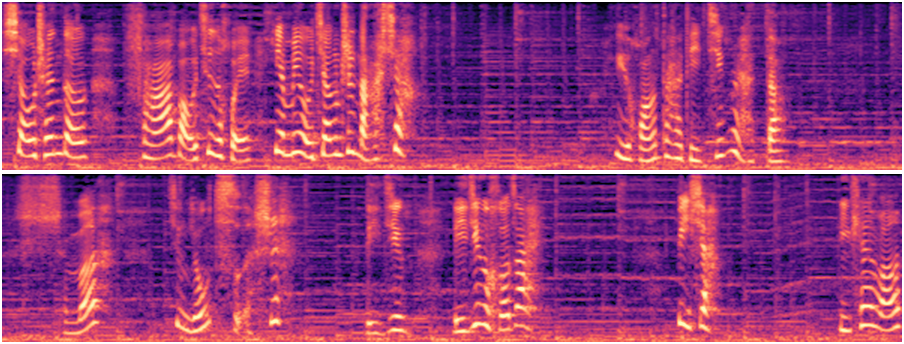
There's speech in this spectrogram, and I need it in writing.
小臣等法宝尽毁，也没有将之拿下。玉皇大帝惊然道：“什么？竟有此事？李靖，李靖何在？”陛下，李天王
